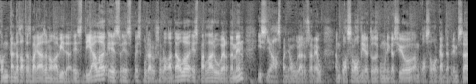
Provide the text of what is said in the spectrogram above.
com tantes altres vegades en la vida. És diàleg, és, és, és posar-ho sobre la taula, és parlar-ho obertament, i si en l'Espanyol, vosaltres ho sabeu, amb qualsevol director de comunicació, amb qualsevol cap de premsa,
